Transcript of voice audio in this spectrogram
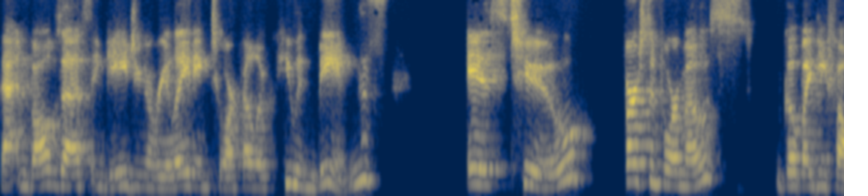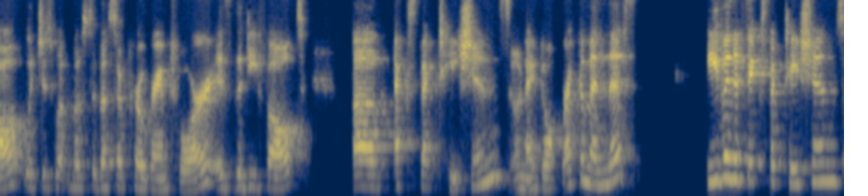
that involves us engaging or relating to our fellow human beings is to first and foremost go by default, which is what most of us are programmed for, is the default of expectations. And I don't recommend this even if the expectations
